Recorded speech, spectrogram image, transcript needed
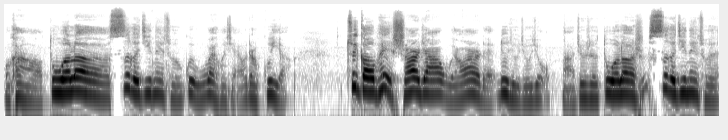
我看啊，多了四个 G 内存，贵五百块钱，有点贵呀。最高配十二加五幺二的六九九九啊，就是多了四个 G 内存，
